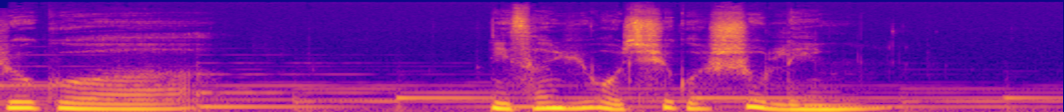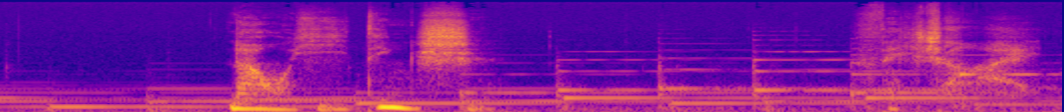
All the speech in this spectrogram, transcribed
如果你曾与我去过树林，那我一定是非常爱你。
